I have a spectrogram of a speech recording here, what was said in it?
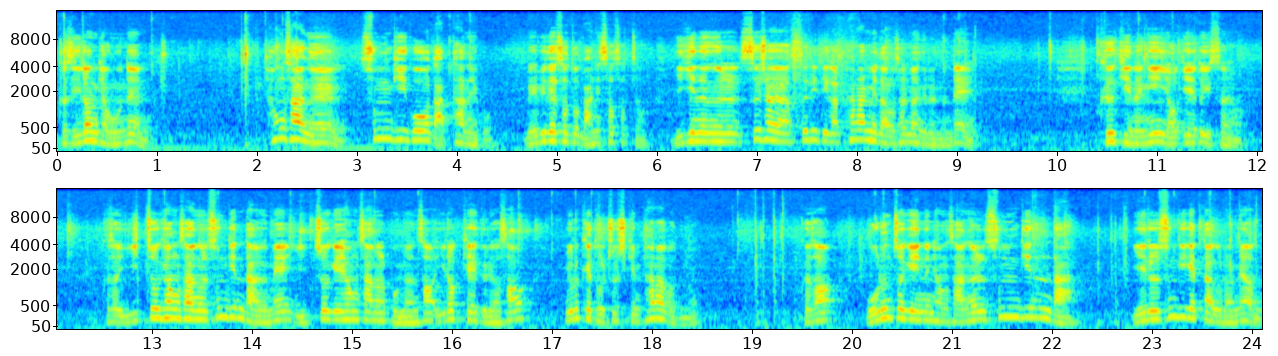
그래서 이런 경우는 형상을 숨기고 나타내고 레빗에서도 많이 썼었죠. 이 기능을 쓰셔야 3D가 편합니다라고 설명드렸는데 그 기능이 여기에도 있어요. 그래서 이쪽 형상을 숨긴 다음에 이쪽의 형상을 보면서 이렇게 그려서 이렇게 돌출시키면 편하거든요. 그래서 오른쪽에 있는 형상을 숨긴다. 얘를 숨기겠다 그러면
